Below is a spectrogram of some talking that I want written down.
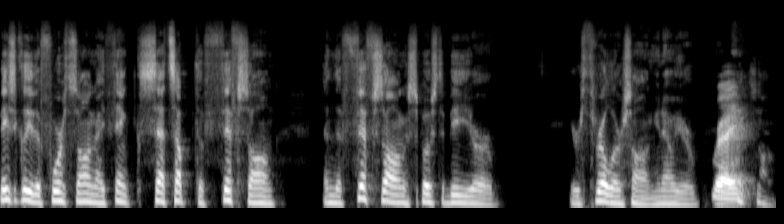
basically the fourth song, I think sets up the fifth song, and the fifth song is supposed to be your your thriller song. You know, your Right. song.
